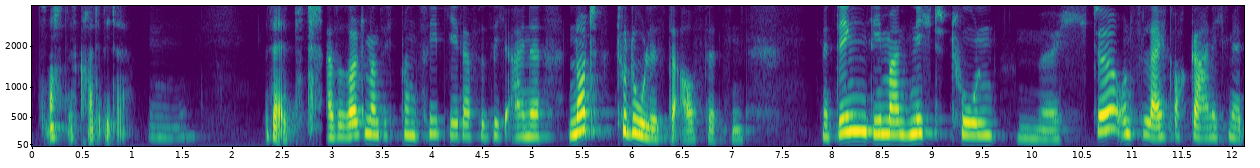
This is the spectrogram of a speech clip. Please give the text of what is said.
jetzt machst du es gerade wieder. Mhm. Selbst. Also sollte man sich im Prinzip jeder für sich eine Not-to-Do-Liste aufsetzen. Mit Dingen, die man nicht tun möchte und vielleicht auch gar nicht mehr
